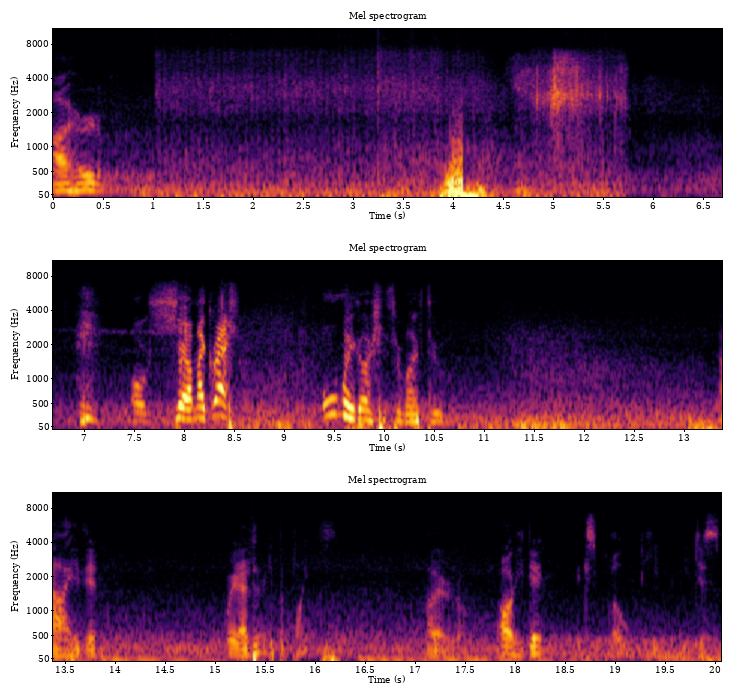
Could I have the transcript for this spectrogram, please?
I heard him. oh shit, I might crash! Oh my gosh, he survived too. Ah, he didn't. Wait, I didn't get the points? Oh, there we go. Oh, he didn't explode. He, he just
